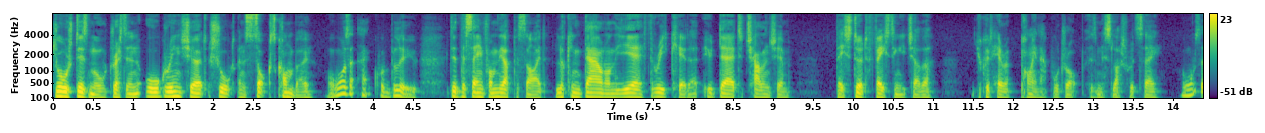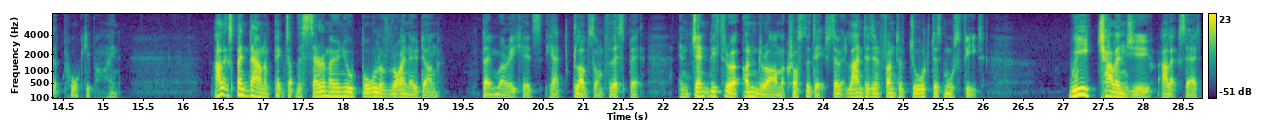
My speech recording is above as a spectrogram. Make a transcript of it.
George Dismal, dressed in an all green shirt, short, and socks combo, or was it aqua blue, did the same from the upper side, looking down on the year three kid who dared to challenge him. They stood facing each other, you could hear a pineapple drop, as Miss Lush would say. Or was it porcupine? Alex bent down and picked up the ceremonial ball of rhino dung. Don't worry, kids, he had gloves on for this bit. and gently threw her underarm across the ditch so it landed in front of George Dismal's feet. We challenge you, Alex said,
